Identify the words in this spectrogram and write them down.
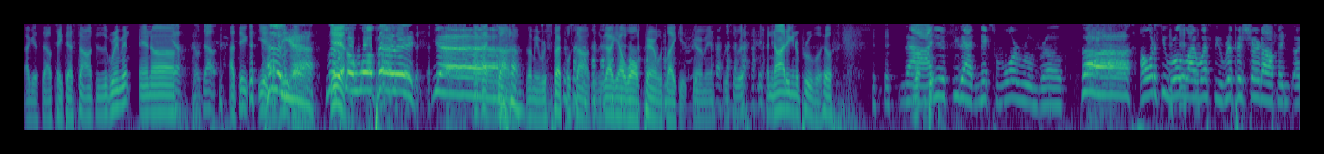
I guess I'll take that silence as agreement, and uh, yeah, no doubt. I think yeah, Hell just- yeah! Let's Yeah. go, Walt Perrin! I, Yeah! I, no, no, I mean respectful silence. That's exactly how Walt Perrin would like it. You know what I mean? Res- A nodding in approval. He'll, Nah, What- I need to see that Knicks war room, bro. Ah, I want to see Worldwide Wesley rip his shirt off and uh,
